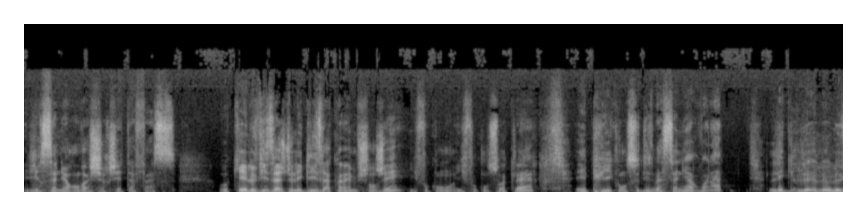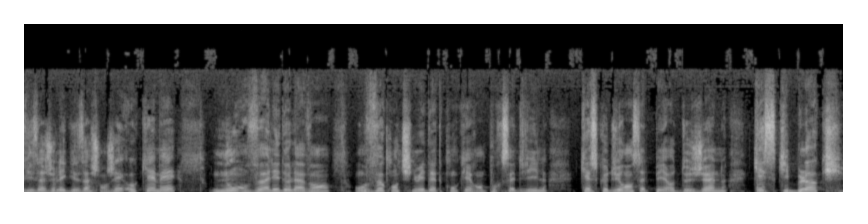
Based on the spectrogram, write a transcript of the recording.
et dire Seigneur, on va chercher ta face. Ok, le visage de l'Église a quand même changé, il faut qu'on qu'on soit clair. Et puis qu'on se dise, bah, Seigneur, voilà, le, le, visage de l'Église a changé, ok, mais nous, on veut aller de l'avant, on veut continuer d'être conquérant pour cette ville. Qu'est-ce que durant cette période de jeûne, qu'est-ce qui bloque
